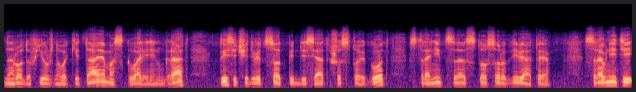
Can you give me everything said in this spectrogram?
народов Южного Китая. Москва-Ленинград. 1956 год. Страница 149. Сравните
